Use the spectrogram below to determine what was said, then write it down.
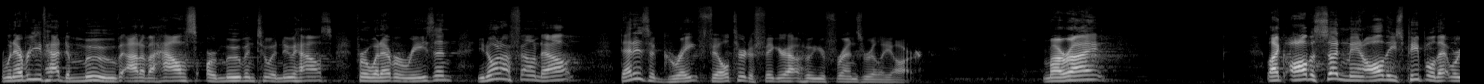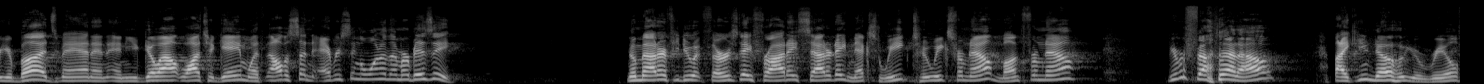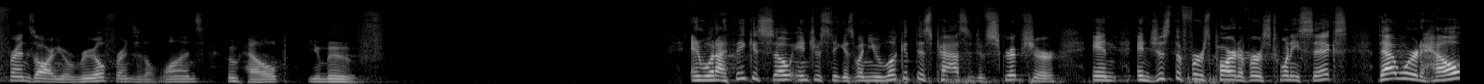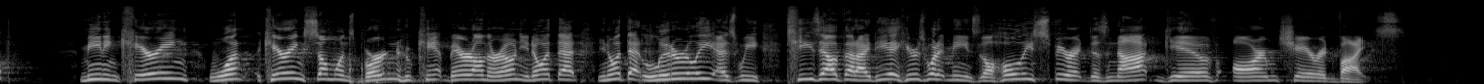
Whenever you've had to move out of a house or move into a new house for whatever reason, you know what I found out? That is a great filter to figure out who your friends really are. Am I right? like all of a sudden, man, all these people that were your buds, man, and, and you go out watch a game with, all of a sudden, every single one of them are busy. No matter if you do it Thursday, Friday, Saturday, next week, two weeks from now, month from now. Have you ever found that out? Like, you know who your real friends are. Your real friends are the ones who help you move. And what I think is so interesting is when you look at this passage of Scripture, in, in just the first part of verse 26, that word help, meaning carrying, one, carrying someone's burden who can't bear it on their own, you know, what that, you know what that literally, as we tease out that idea, here's what it means the Holy Spirit does not give armchair advice.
